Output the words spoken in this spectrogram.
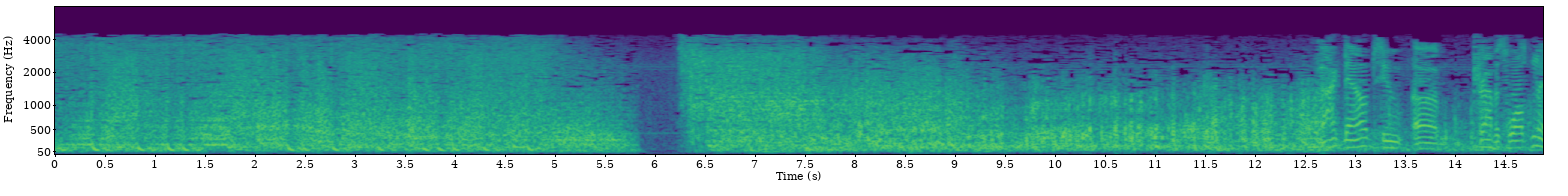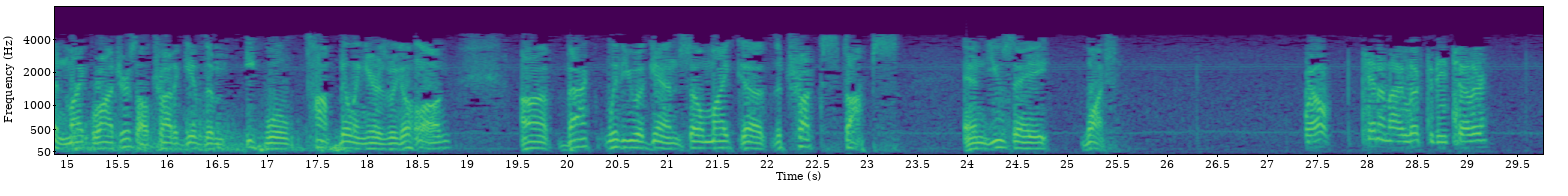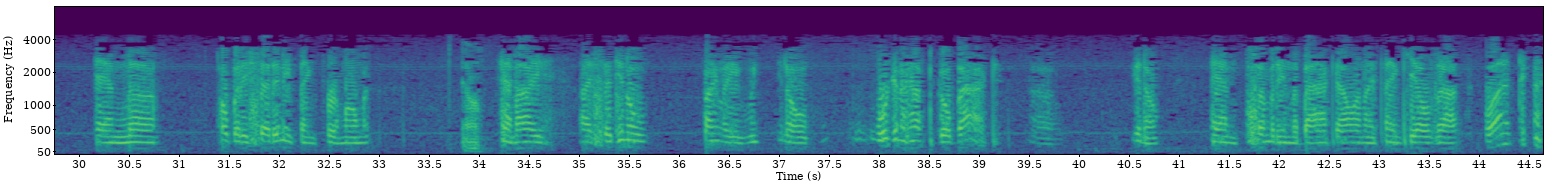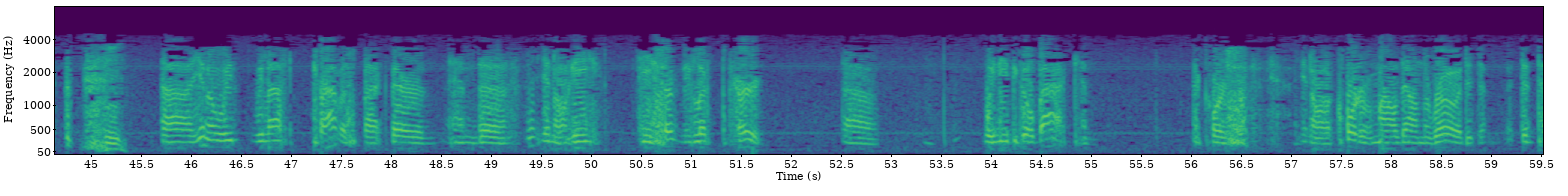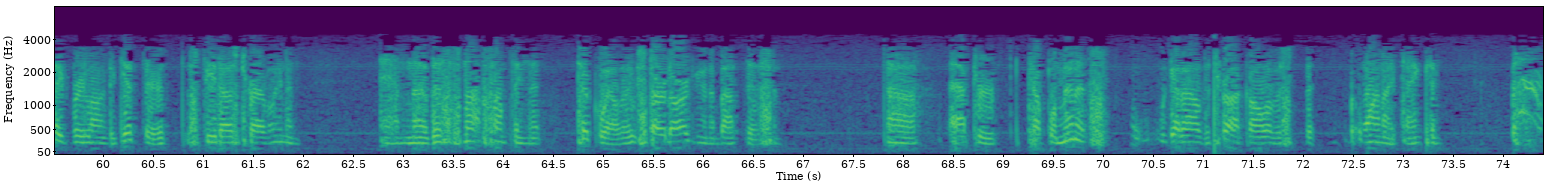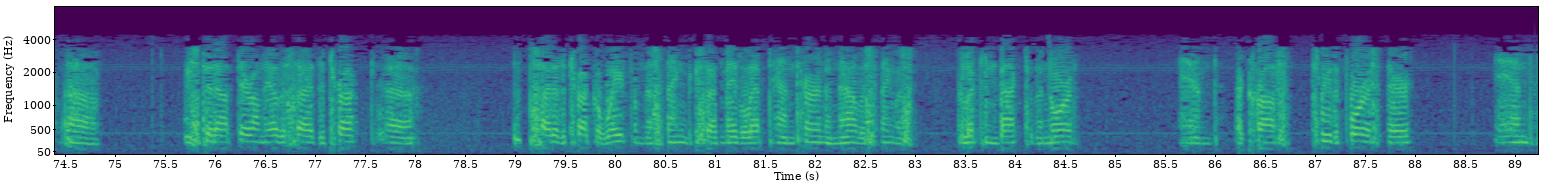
Now to um, Travis Walton and Mike Rogers. I'll try to give them equal top billing here as we go along. Uh, back with you again. So, Mike, uh, the truck stops, and you say what? Well, Ken and I looked at each other, and uh, nobody said anything for a moment. Oh. And I, I said, you know, finally, we, you know, we're going to have to go back. Uh, you know, and somebody in the back, Allen, I think, yells out, "What?" Hmm. uh, you know, we we left Travis back there, and, and uh, you know, he he certainly looked hurt. Uh, we need to go back, and of course, you know, a quarter of a mile down the road, it didn't, it didn't take very long to get there. The speed I was traveling, and and uh, this is not something that took well. We started arguing about this, and uh, after a couple of minutes, we got out of the truck, all of us but, one, I think, and uh, we stood out there on the other side of the truck, uh, side of the truck away from this thing because I'd made a left-hand turn, and now this thing was looking back to the north and across through the forest there, and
